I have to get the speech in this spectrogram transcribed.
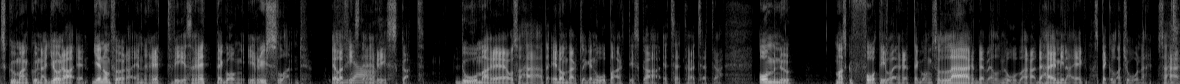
skulle man kunna göra en, genomföra en rättvis rättegång i Ryssland? Eller finns det Ja. en risk att domare och så här, att är de verkligen opartiska, etc. etc. Om nu man skulle få till en rättegång så lär det väl nog vara, det här är mina egna spekulationer, så här,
